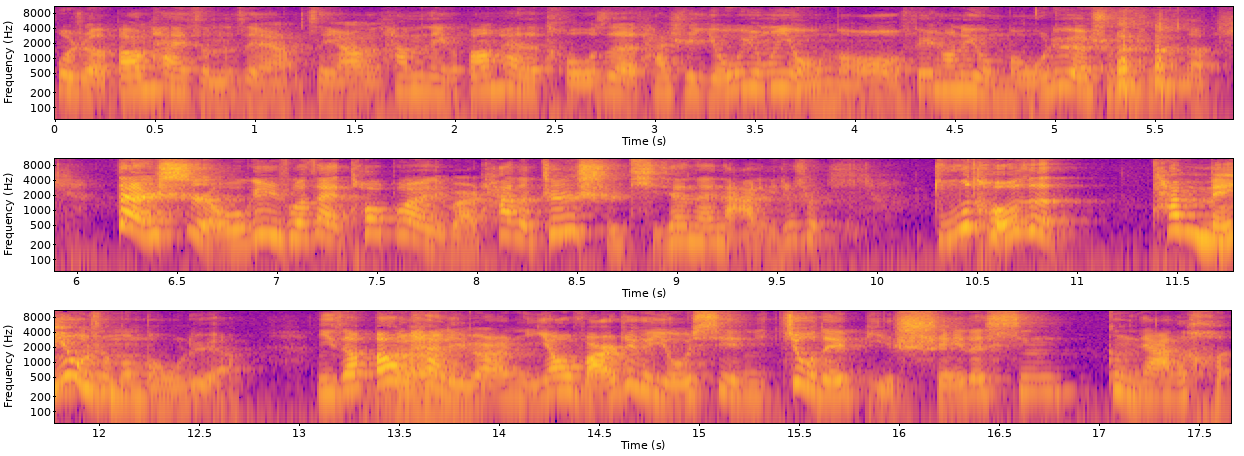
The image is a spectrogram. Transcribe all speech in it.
或者帮派怎么怎样怎样的，他们那个帮派的头子他是有勇有谋，非常的有谋略什么什么的。但是我跟你说，在 Top Boy 里边儿，它的真实体现在哪里？就是毒头子他没有什么谋略。你在帮派里边儿，你要玩这个游戏，你就得比谁的心更加的狠，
